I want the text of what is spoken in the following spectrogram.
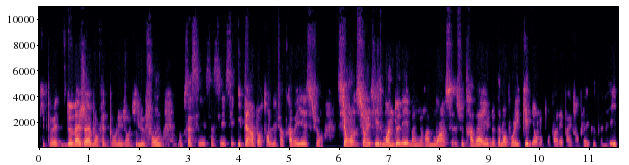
qui peut être dommageable en fait pour les gens qui le font. Donc ça c'est ça c'est hyper important de les faire travailler sur si on si on utilise moins de données, ben il y aura moins ce, ce travail, notamment pour les Kenyans dont on parlait par exemple avec OpenAI.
